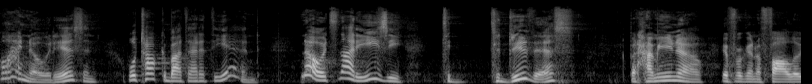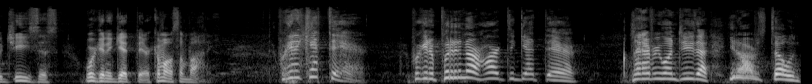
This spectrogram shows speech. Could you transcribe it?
Well, I know it is. And we'll talk about that at the end. No, it's not easy to do this. But how many you know if we're going to follow Jesus, we're going to get there? Come on, somebody. We're going to get there. We're going to put it in our heart to get there. Let everyone do that. You know, I was telling,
